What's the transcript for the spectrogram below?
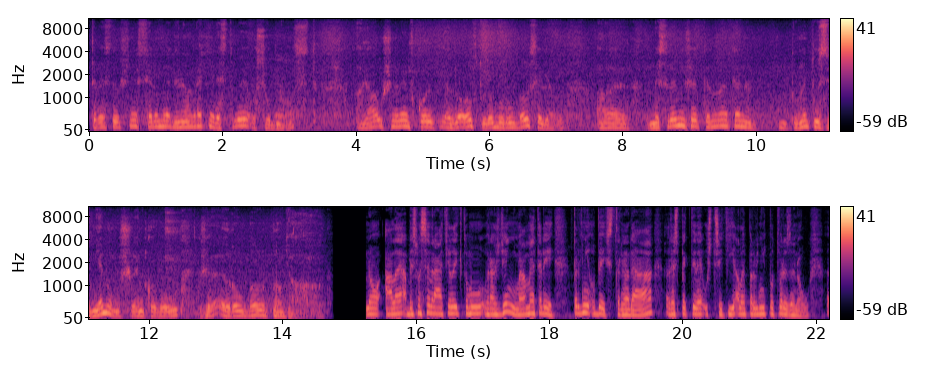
trest ročně sedm let nenávratně destruuje osobnost a já už nevím, v kolik, jak dlouho v tu dobu Roubal seděl, ale myslím, že tenhle ten, tuhle tu změnu myšlenkovou, že Roubal prodělal. No, ale aby jsme se vrátili k tomu vraždění, máme tedy první oběť Strnada, respektive už třetí, ale první potvrzenou. Eh,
